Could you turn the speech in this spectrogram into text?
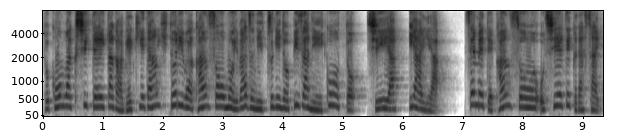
と困惑していたが劇団一人は感想も言わずに次のピザに行こうと、しいや、いやいや、せめて感想を教えてください。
